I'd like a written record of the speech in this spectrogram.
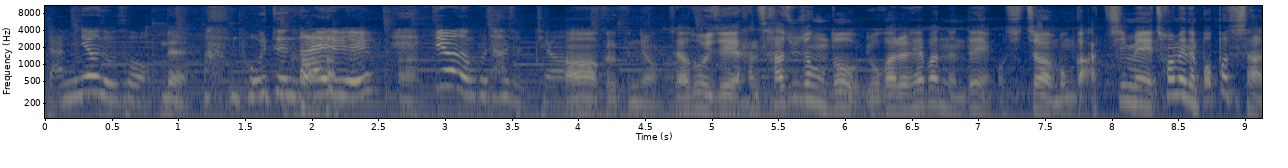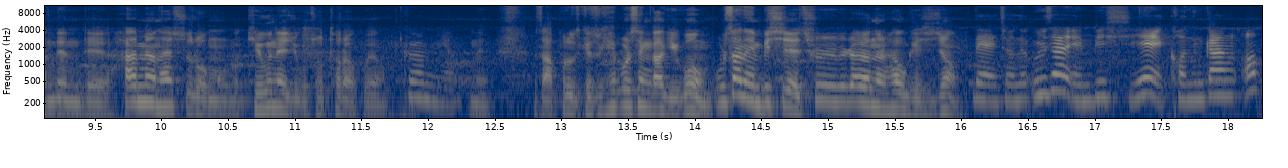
남녀노소 네. 모든 나이를 어. 뛰어넘고 다 좋죠. 아 그렇군요. 저도 이제 한 4주 정도 요가를 해봤는데 어, 진짜 뭔가 아침에 처음에는 뻣뻣해서 잘 안 되는데 하면 할수록 뭔가 개운해지고 좋더라고요. 그럼요. 그래서 앞으로도 계속 해볼 생각이고 울산 MBC에 출연을 하고 계시죠? 네, 저는 울산 MBC의 건강업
